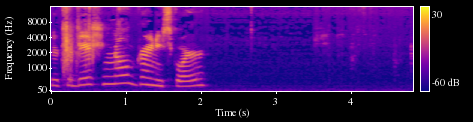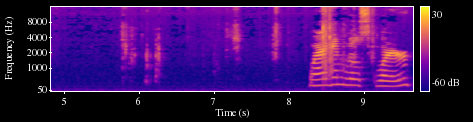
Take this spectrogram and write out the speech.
The traditional granny square. Wagon wheel square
